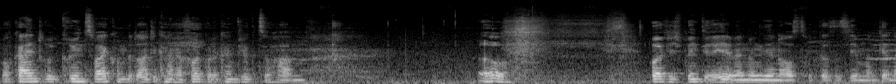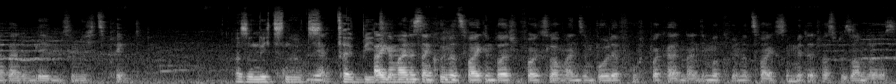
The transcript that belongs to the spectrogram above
Auf keinen grünen Zweig kommen bedeutet kein Erfolg oder kein Glück zu haben. Oh. Häufig bringt die Redewendung den Ausdruck, dass es jemand generell im Leben zu nichts bringt. Also nichts nutzt. Ja. Allgemein ist ein grüner Zweig im deutschen Volksglauben ein Symbol der Fruchtbarkeit und ein immergrüner Zweig somit etwas Besonderes.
